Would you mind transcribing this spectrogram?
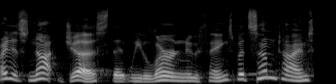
Right? It's not just that we learn new things, but sometimes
